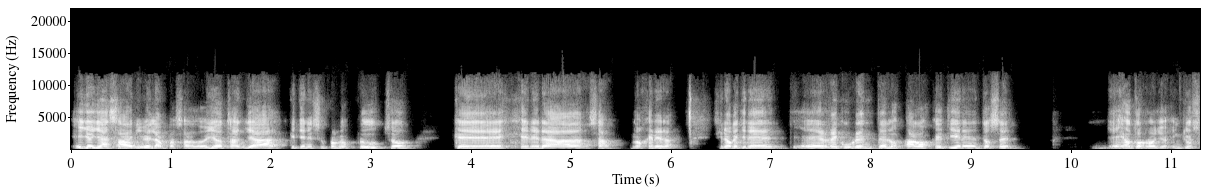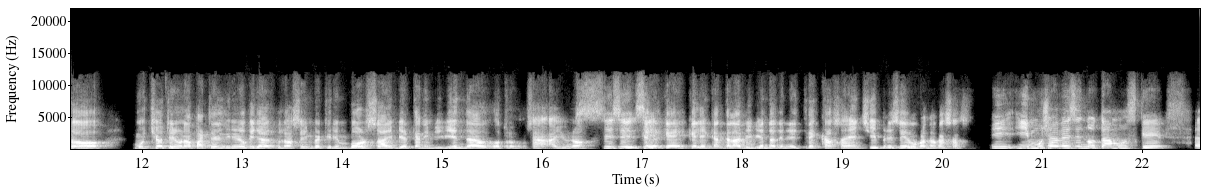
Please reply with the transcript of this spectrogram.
Ellos ya a ese nivel han pasado. Ellos están ya que tienen sus propios productos que genera. O sea, no genera sino que tiene, es recurrente los pagos que tiene, entonces es otro rollo. Incluso muchos tienen una parte del dinero que ya lo hace invertir en bolsa, inviertan en vivienda, otros, o sea, hay unos que, le encanta las viviendas, tener tres casas en Chipre y seguir comprando casas. Y, muchas veces notamos que eh,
